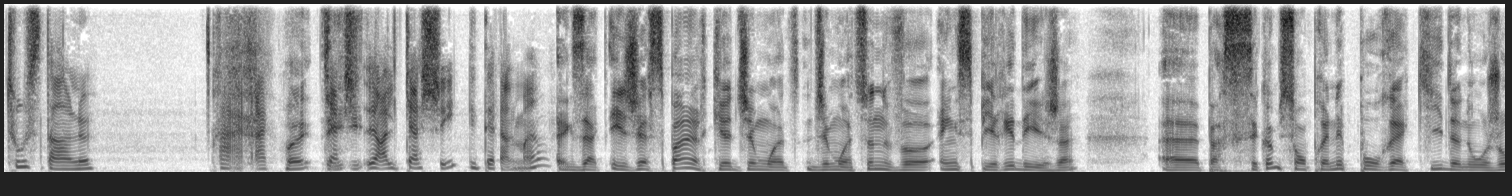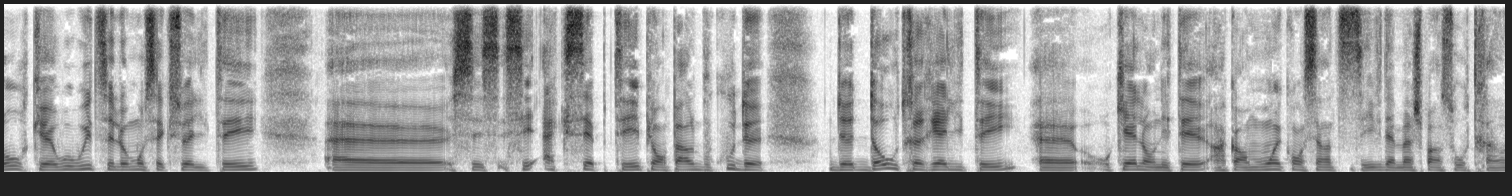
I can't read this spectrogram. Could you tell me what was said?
tout ce temps-là, à, à Ouais, et- cacher- à le cacher, littéralement. Exact. Et j'espère que Jim, Wat- Jim Watson va inspirer des gens. euh, parce que c'est comme si on prenait pour acquis de nos jours que oui, oui, c'est l'homosexualité, euh, c'est- c'est c'est accepté, puis on parle beaucoup de de d'autres réalités euh, auxquelles on était encore moins conscientisé. Évidemment, je pense aux trans,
